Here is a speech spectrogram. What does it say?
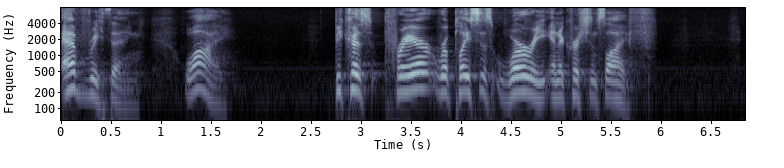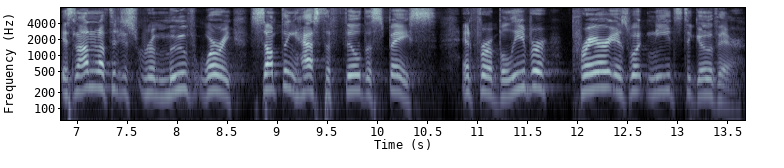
everything. Why? Because prayer replaces worry in a Christian's life. It's not enough to just remove worry, something has to fill the space. And for a believer, prayer is what needs to go there.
